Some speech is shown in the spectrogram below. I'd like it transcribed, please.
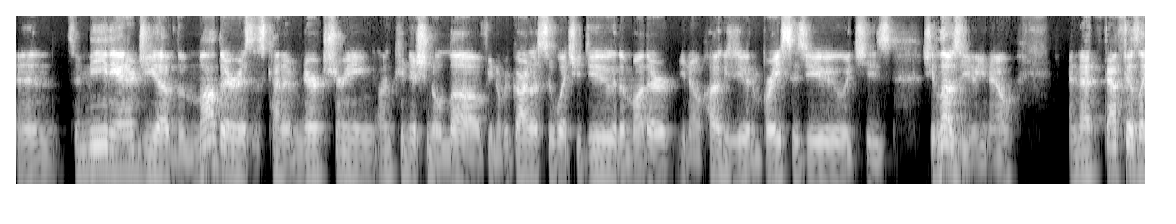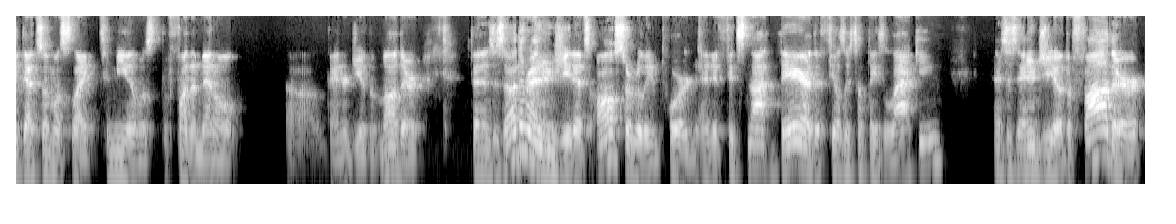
And to me, the energy of the mother is this kind of nurturing, unconditional love. You know, regardless of what you do, the mother, you know, hugs you and embraces you, and she's she loves you. You know, and that that feels like that's almost like to me almost the fundamental uh, energy of the mother. Then there's this other energy that's also really important, and if it's not there, that feels like something's lacking. And it's this energy of the father,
